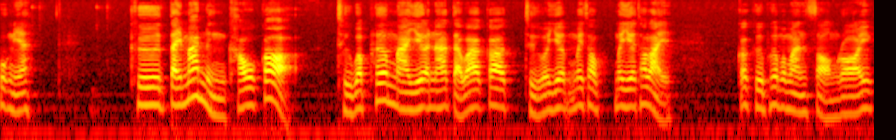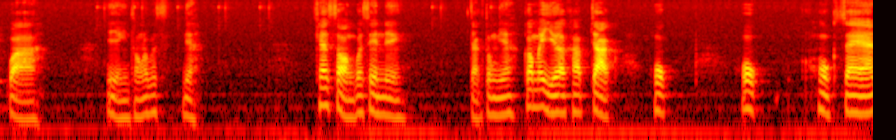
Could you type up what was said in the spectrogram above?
พวกเนี้ย คือไตรมาสหนึ่งเขาก็ถือว่าเพิ่มมาเยอะนะ แต่ว่าก็ถือว่าเยอะไม่เท่าไม่เยอะเท่าไหร่ ก็คือเพิ่มประมาณ 200 กว่าเนี่ยอย่างนี้200เนี่ยแค่2%เอง จากตรงนี้ก็ไม่เยอะครับจาก6 6 6แสน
